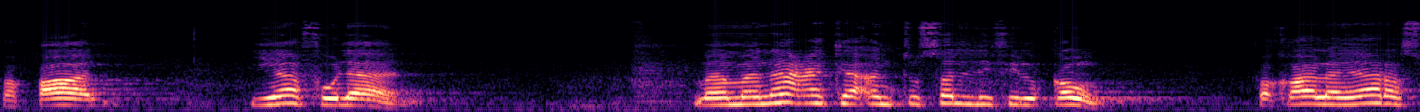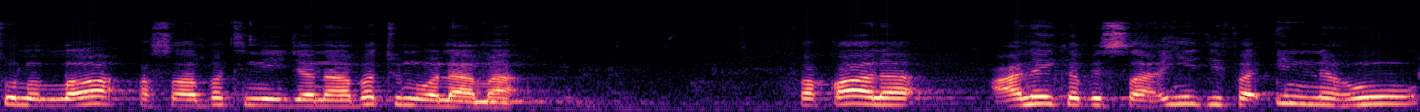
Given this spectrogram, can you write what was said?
فقال يا فلان ما منعك أن تصلي في القوم؟ فقال يا رسول الله أصابتني جنابة ولا ماء. فقال عليك بالصعيد فإنه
